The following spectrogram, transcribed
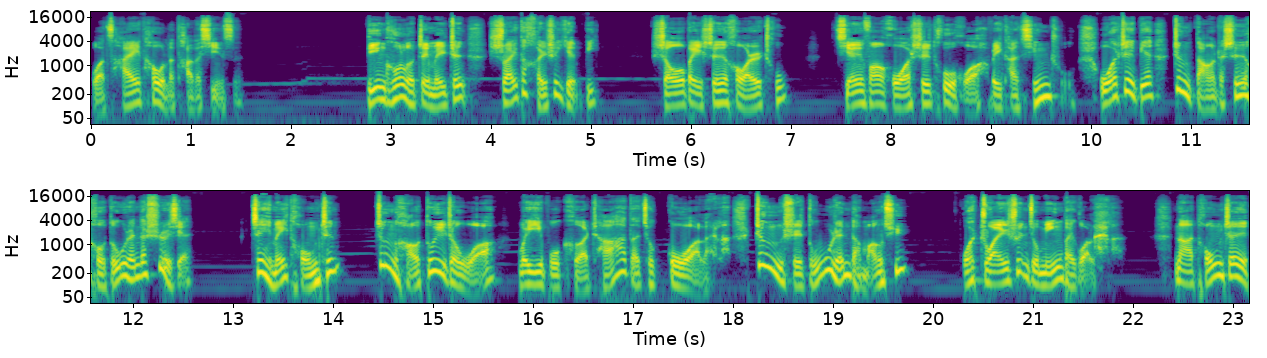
我猜透了他的心思。冰窟窿这枚针甩得很是隐蔽，手背身后而出。前方火势吐火，未看清楚。我这边正挡着身后毒人的视线，这枚铜针正好对着我，微不可察的就过来了，正是毒人的盲区。我转瞬就明白过来了，那铜针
